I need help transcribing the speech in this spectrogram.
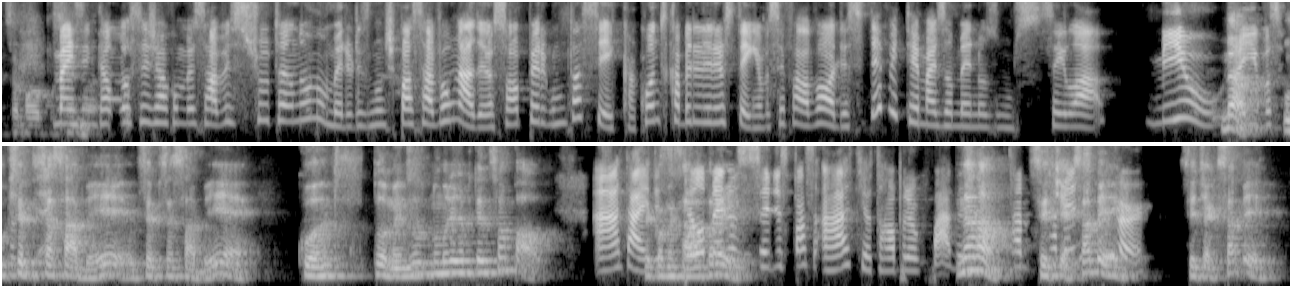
São Paulo por Mas semana. então você já começava chutando o um número, eles não te passavam nada, era só pergunta seca. Quantos cabeleireiros tem? Aí você falava, olha, você deve ter mais ou menos uns, sei lá, mil. Não, o que você precisa saber, o que você precisa saber é quanto, pelo menos o número de habitantes de São Paulo. Ah, tá. Eles, pelo menos se eles passam. Ah, que eu tava preocupada. Não, não. Você tinha que saber. Você tinha que saber.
